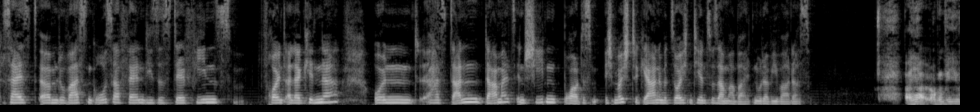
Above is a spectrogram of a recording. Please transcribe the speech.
Das heißt, ähm, du warst ein großer Fan dieses Delfins, Freund aller Kinder und hast dann damals entschieden, boah, das, ich möchte gerne mit solchen Tieren zusammenarbeiten oder wie war das? Ja, ja, irgendwie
